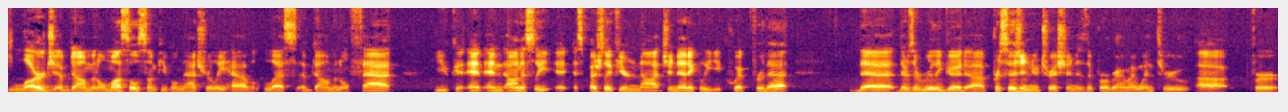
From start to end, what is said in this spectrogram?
large abdominal muscles. Some people naturally have less abdominal fat. You can, and, and honestly, especially if you're not genetically equipped for that, that there's a really good uh, precision nutrition is the program I went through uh, for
